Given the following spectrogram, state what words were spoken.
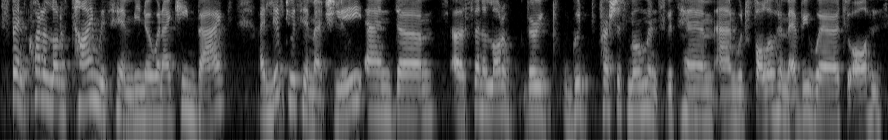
spent quite a lot of time with him, you know, when I came back. I lived with him actually and um, uh, spent a lot of very good, precious moments with him and would follow him everywhere to all his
